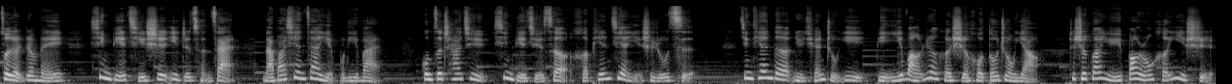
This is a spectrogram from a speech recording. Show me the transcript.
作者认为，性别歧视一直存在，哪怕现在也不例外。工资差距、性别角色和偏见也是如此。今天的女权主义比以往任何时候都重要。这是关于包容和意识，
